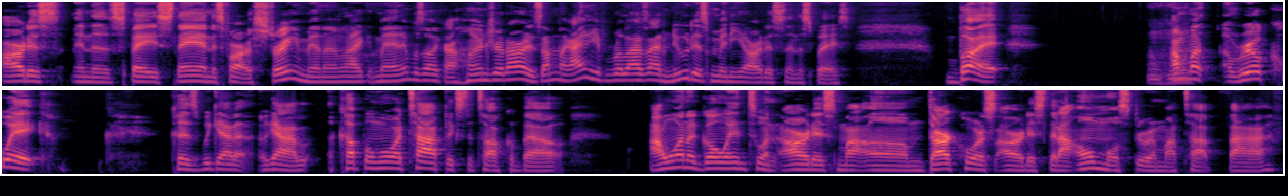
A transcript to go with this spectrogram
artists in the space stand as far as streaming, and like, man, it was like a hundred artists. I'm like, I didn't even realize I knew this many artists in the space. But mm-hmm. I'm a, a real quick because we got a we got a, a couple more topics to talk about. I want to go into an artist, my um dark horse artist that I almost threw in my top five.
